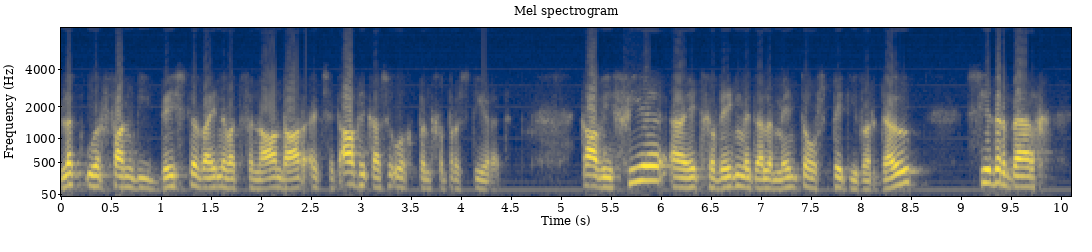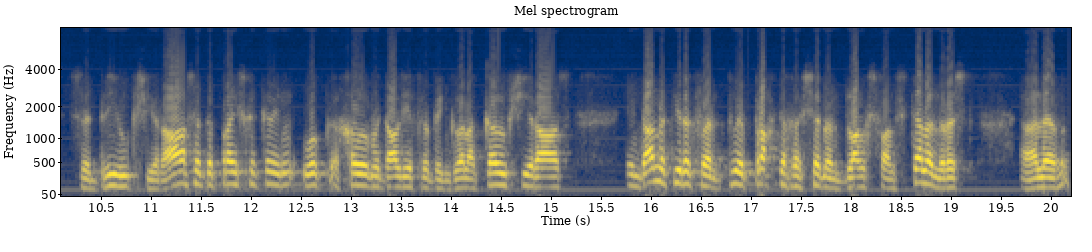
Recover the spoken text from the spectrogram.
blik oor van die beste wyne wat vanaand daar uit Suid-Afrika se oogpunt gepresteer het. KWV uh, het gewen met hulle mentors Petit Verdou, Cederberg se driehoek Shiraz het 'n prys gekry en ook 'n goue medalje vir Bengola Cove Shiraz. En dan natuurlik vir twee pragtige Chenin Blancs van Stellenrust, hulle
